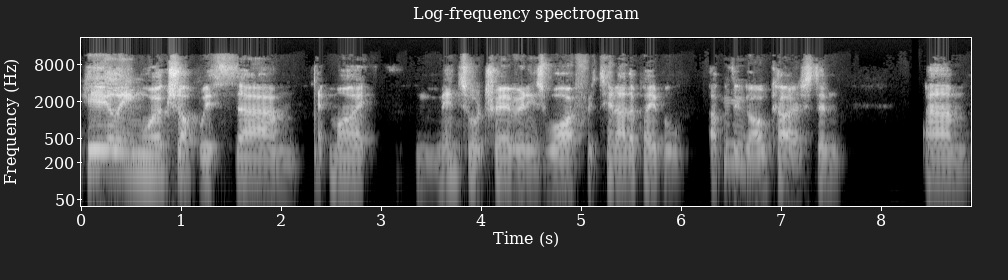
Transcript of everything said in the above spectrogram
healing workshop with um, my mentor trevor and his wife with 10 other people up at mm. the gold coast and um,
